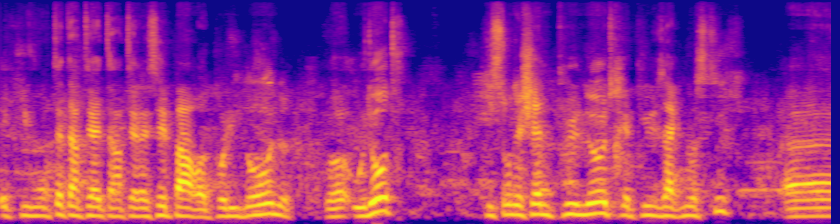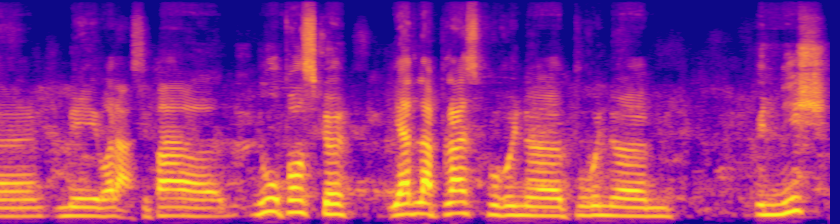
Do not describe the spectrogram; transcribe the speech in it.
et qui vont peut-être être intéressés par euh, Polygon ou d'autres, qui sont des chaînes plus neutres et plus agnostiques. Euh, mais voilà, c'est pas. Nous, on pense qu'il y a de la place pour une, pour une, une niche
